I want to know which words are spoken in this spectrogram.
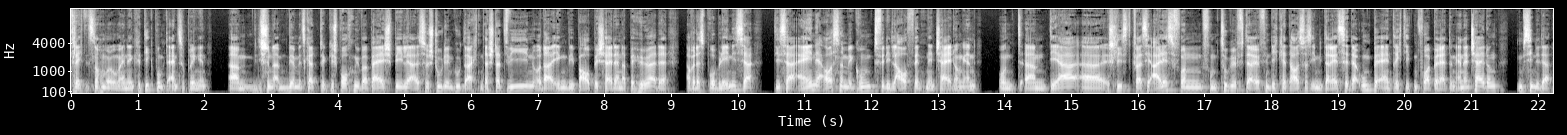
vielleicht jetzt nochmal, um einen Kritikpunkt einzubringen. Ähm, schon, wir haben jetzt gerade gesprochen über Beispiele, also Studiengutachten der Stadt Wien oder irgendwie Baubescheid einer Behörde. Aber das Problem ist ja dieser eine Ausnahmegrund für die laufenden Entscheidungen. Und ähm, der äh, schließt quasi alles von, vom Zugriff der Öffentlichkeit aus, was im Interesse der unbeeinträchtigten Vorbereitung einer Entscheidung, im Sinne der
